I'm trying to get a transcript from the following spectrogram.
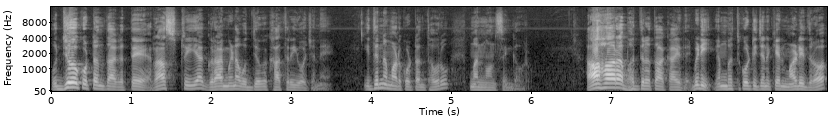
ಉದ್ಯೋಗ ಕೊಟ್ಟಂತಾಗುತ್ತೆ ರಾಷ್ಟ್ರೀಯ ಗ್ರಾಮೀಣ ಉದ್ಯೋಗ ಖಾತ್ರಿ ಯೋಜನೆ. ಇದನ್ನು ಮಾಡಿಕೊಟ್ಟಂಥವರು ಮನಮೋಹನ್ ಸಿಂಗ್ ಅವರು. ಆಹಾರ ಭದ್ರತಾ ಕಾಯ್ದೆ. ಬಿಡಿ, ಎಂಬತ್ತು ಕೋಟಿ ಜನಕ್ಕೆ ಏನು ಮಾಡಿದ್ರೋ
